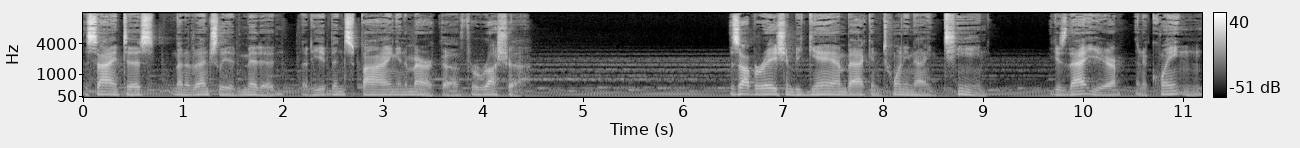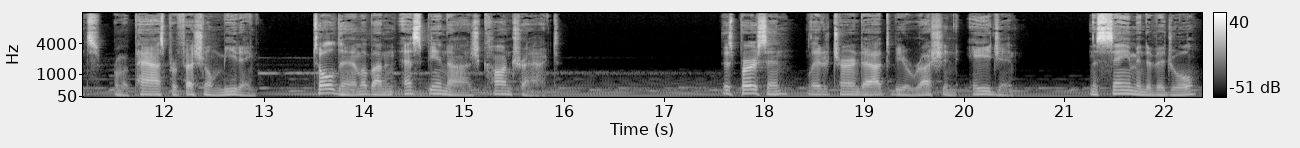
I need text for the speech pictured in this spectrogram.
The scientist then eventually admitted that he had been spying in America for Russia. This operation began back in 2019 because that year, an acquaintance from a past professional meeting told him about an espionage contract. This person later turned out to be a Russian agent. The same individual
